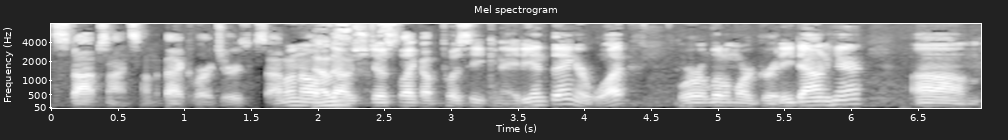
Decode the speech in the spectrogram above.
stop signs on the back of our jerseys. I don't know That if that was- was just like a pussy Canadian thing or what. We're a little more gritty down here. Um,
